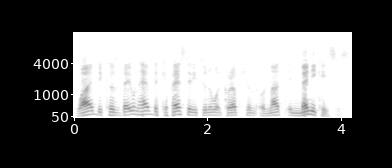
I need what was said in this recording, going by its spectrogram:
Why? Because they don't have the capacity to know what corruption or not in many cases.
